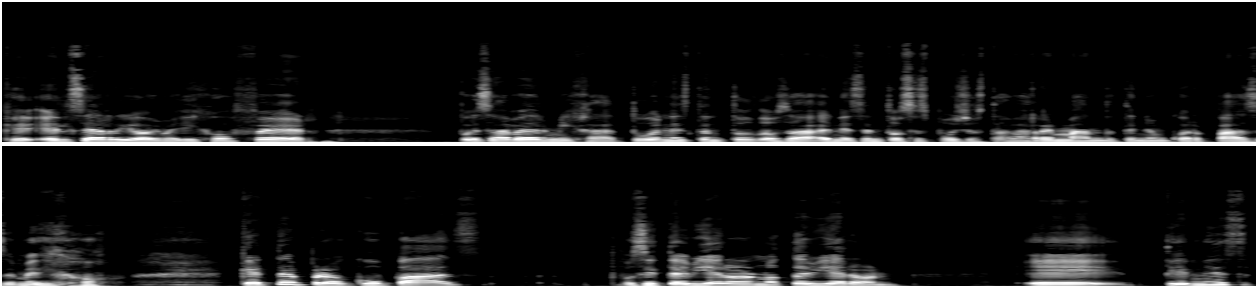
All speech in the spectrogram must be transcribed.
que él se rió y me dijo, Fer, pues a ver, mija, tú en este entonces, o sea, en ese entonces pues yo estaba remando, tenía un cuerpazo, y me dijo, ¿qué te preocupas? Pues si te vieron o no te vieron. Eh, tienes,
